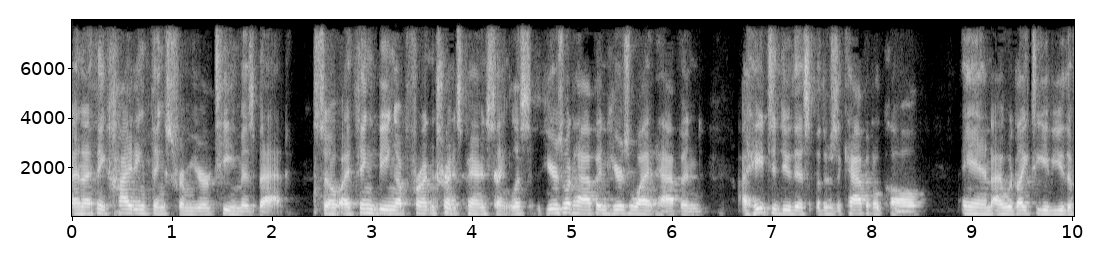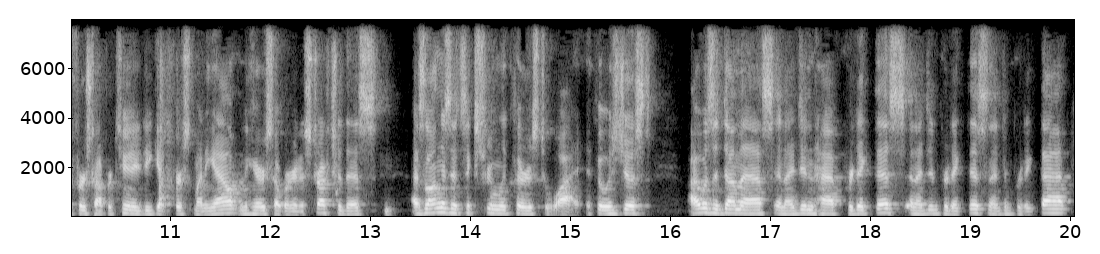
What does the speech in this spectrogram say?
And I think hiding things from your team is bad. So I think being upfront and transparent, saying, listen, here's what happened, here's why it happened. I hate to do this, but there's a capital call. And I would like to give you the first opportunity to get first money out. And here's how we're going to structure this, as long as it's extremely clear as to why. If it was just, I was a dumbass and I didn't have predict this and I didn't predict this and I didn't predict that.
